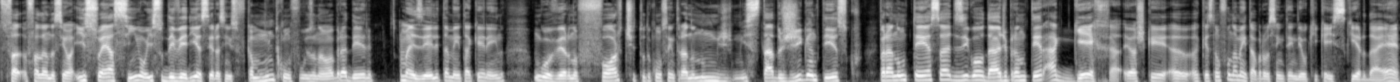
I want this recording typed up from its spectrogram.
fa falando assim, ó, isso é assim ou isso deveria ser assim. Isso fica muito confuso na obra dele. Mas ele também está querendo um governo forte, tudo concentrado num estado gigantesco para não ter essa desigualdade, para não ter a guerra. Eu acho que a, questão fundamental para você entender o que, que a esquerda é,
